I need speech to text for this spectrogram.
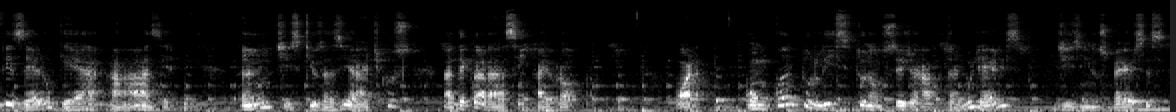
fizeram guerra à Ásia, antes que os asiáticos a declarassem à Europa. Ora, conquanto lícito não seja raptar mulheres, dizem os persas,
